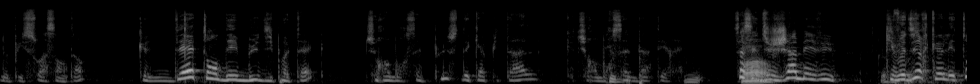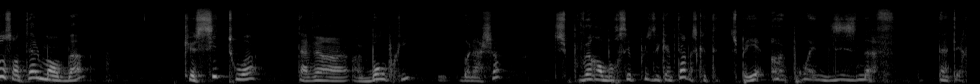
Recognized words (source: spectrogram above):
depuis 60 ans, que dès ton début d'hypothèque, tu remboursais plus de capital que tu remboursais d'intérêts. Ça, c'est du jamais vu. Qui veut dire que les taux sont tellement bas que si toi, tu avais un, un bon prix, un bon achat, tu pouvais rembourser plus de capital parce que tu payais 1,19 d'intérêt.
